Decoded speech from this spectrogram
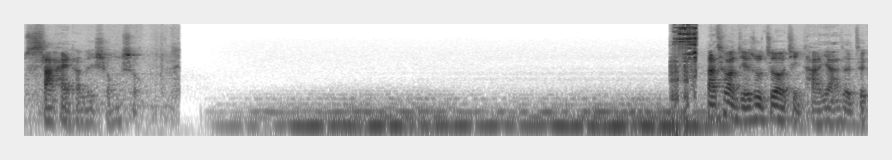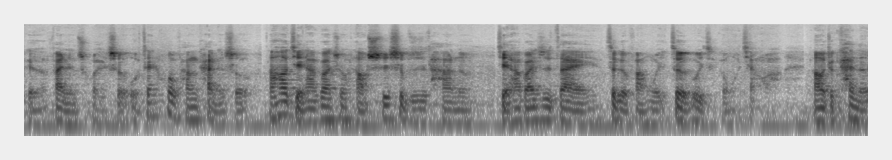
杀害他的凶手。那测谎结束之后，警察押着这个犯人出来的时候，我在后方看的时候，然后检察官说：“老师是不是他呢？”检察官是在这个方位、这个位置跟我讲话，然后就看着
